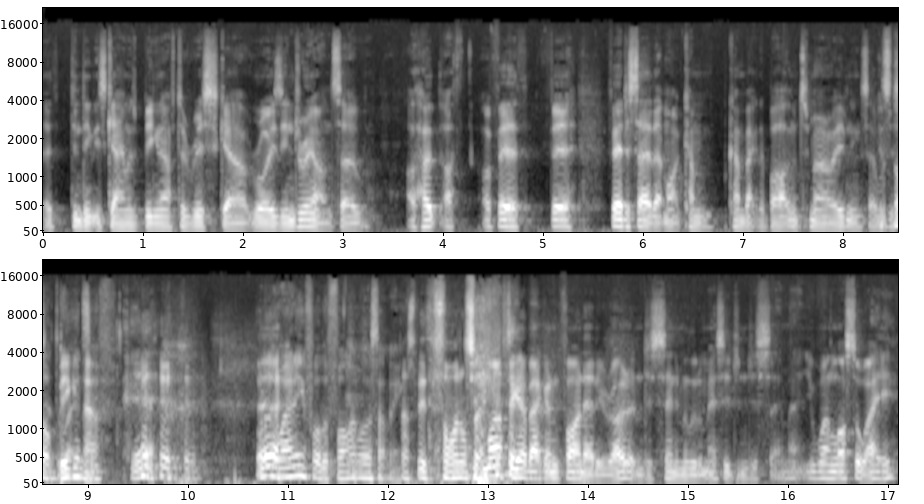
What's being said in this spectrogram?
I didn't think this game was big enough to risk uh, Roy's injury on. So I hope I, I fair fair fair to say that might come come back to bite them tomorrow evening. So we'll it's just not have to big enough. Yeah. What are they waiting for the final or something? Must be the final. So I might have to go back and find out who wrote it and just send him a little message and just say, mate, you're one loss away.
